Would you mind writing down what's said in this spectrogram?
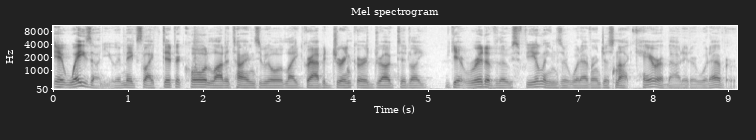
it weighs on you. It makes life difficult. A lot of times we'll like grab a drink or a drug to like get rid of those feelings or whatever and just not care about it or whatever.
